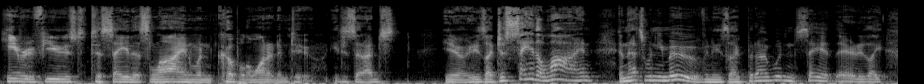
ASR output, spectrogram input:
he refused to say this line when Coppola wanted him to. He just said, "I just." You know, he's like, just say the line, and that's when you move. And he's like, but I wouldn't say it there. And he's like,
